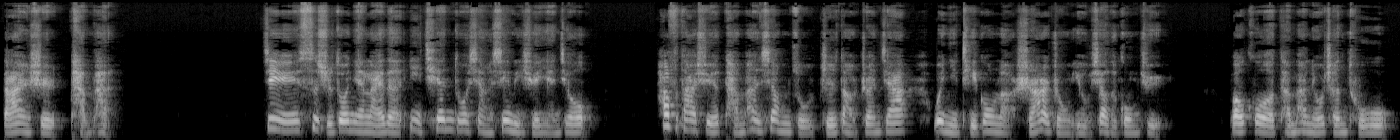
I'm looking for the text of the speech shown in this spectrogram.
答案是谈判。基于四十多年来的一千多项心理学研究，哈佛大学谈判项目组指导专家为你提供了十二种有效的工具，包括谈判流程图、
